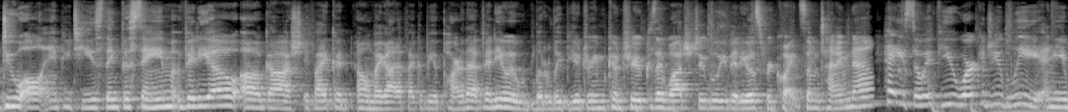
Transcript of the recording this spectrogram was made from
do all amputees think the same video. Oh gosh, if I could, oh my God, if I could be a part of that video, it would literally be a dream come true because I've watched Jubilee videos for quite some time now. Hey, so if you work at Jubilee and you,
